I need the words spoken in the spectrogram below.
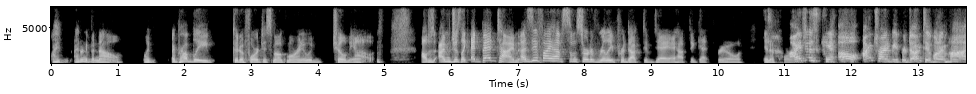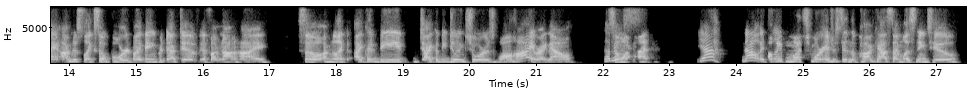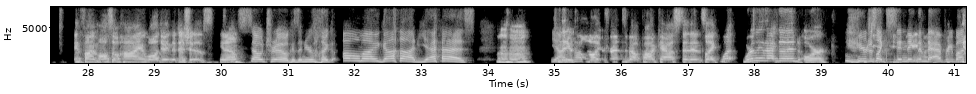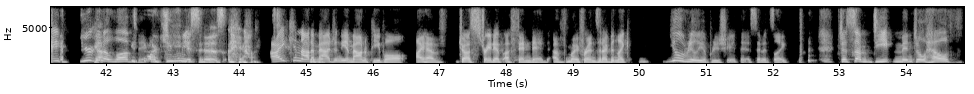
i i don't even know like i probably could afford to smoke more and it would chill me out i'll just i'm just like at bedtime as if i have some sort of really productive day i have to get through in a quarter I just can't. Oh, I try to be productive when I'm high. I'm just like so bored by being productive if I'm not high. So I'm like, I could be, I could be doing chores while high right now. that so why not? yeah no it's I'll like be much more interested in the podcast I'm listening to if I'm also high while doing the dishes. You know. it's so true because then you're like oh my god yes Mm-hmm. yeah and then I you're telling all your friends about podcasts, and then it's like, what were they that good? Or You're just like sending them to everybody. You're Yeah. gonna love these this. people are geniuses. yeah. I cannot Mhm. imagine the amount of people I have just straight up offended of my friends that I've been like, you'll really appreciate this. And it's like just some deep mental health.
